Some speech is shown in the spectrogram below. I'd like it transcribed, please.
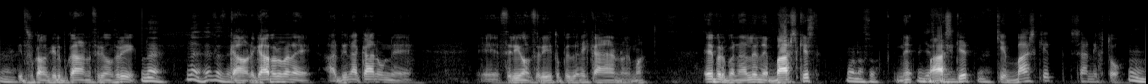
Ναι. Ή τους καλοκαίρι που κάνανε 3-3. Ναι, ναι, βέβαια. Κανονικά έπρεπε να, αντί να κάνουν 3-3, το οποίο δεν έχει κανένα νόημα, έπρεπε να λένε μπάσκετ. Μόνο αυτό. Ναι, μπάσκετ ναι. και μπάσκετ σε ανοιχτό. Mm.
